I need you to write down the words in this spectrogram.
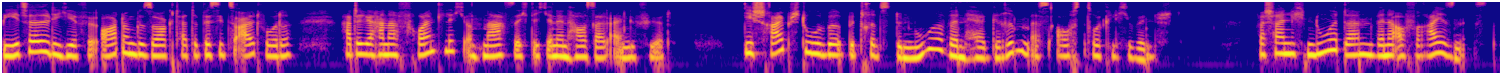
Bethel, die hier für Ordnung gesorgt hatte, bis sie zu alt wurde, hatte Johanna freundlich und nachsichtig in den Haushalt eingeführt. Die Schreibstube betrittst du nur, wenn Herr Grimm es ausdrücklich wünscht. Wahrscheinlich nur dann, wenn er auf Reisen ist.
